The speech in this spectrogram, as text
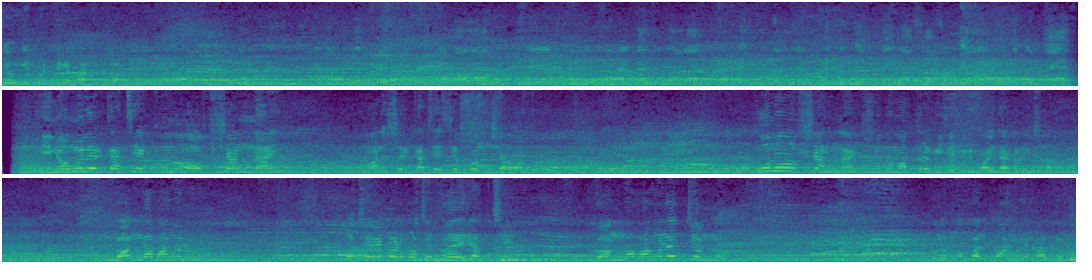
জঙ্গিপুর থেকে পাঠাতে পারব তৃণমূলের কাছে কোনো অপশান নাই, মানুষের কাছে এসে ভোট চাওয়া। কোনো অপশান নাই, শুধুমাত্র বিজেপির ভয় দেখানো ছাড়া। গঙ্গা ভাঙন বছরের পর বছর হয়ে যাচ্ছে। গঙ্গা ভাঙনের জন্য কোনো প্রকল্প আনতে পারল না।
